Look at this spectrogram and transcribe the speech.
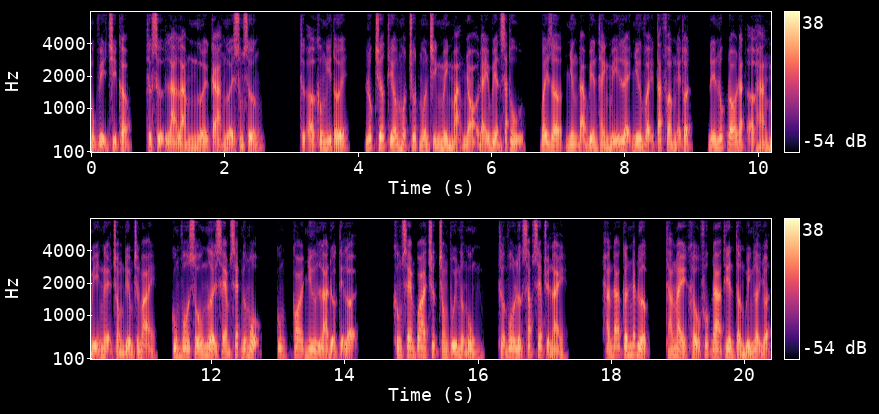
mục vị trí cập, thực sự là làm người cả người sung sướng. Thực ở không nghĩ tới, lúc trước thiếu một chút muốn chính mình mạng nhỏ đáy biển sát thủ, bây giờ nhưng đã biến thành mỹ lệ như vậy tác phẩm nghệ thuật, đến lúc đó đặt ở hàng mỹ nghệ trong điếm chấn bãi cùng vô số người xem xét ngưỡng mộ, cũng coi như là được tiện lợi. Không xem qua trước trong túi ngượng ngùng, thượng vô lực sắp xếp chuyện này. Hắn đã cân nhắc được, tháng này khẩu phúc đa thiên tầng bính lợi nhuận,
